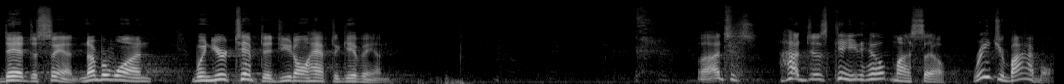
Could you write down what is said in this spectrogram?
dead to sin. Number one, when you're tempted, you don't have to give in. Well, I just I just can't help myself. Read your Bible.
